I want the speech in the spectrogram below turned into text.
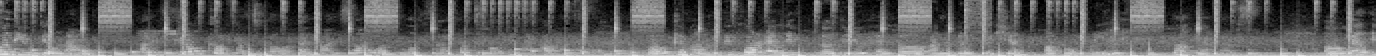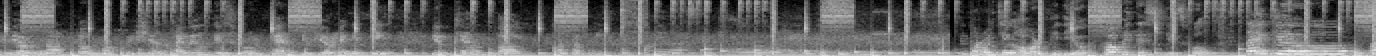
How do you feel now? I feel comfortable and my son was looked comfortable in my arms. Okay, mom. Before I leave, uh, do you have uh, another question or complaint? Not yet, nurse. Uh, well, if you're not uh, more question, I will this room, and if you're anything, you can uh, contact me. Okay, nurse, thank you. Thank you for watching our video. Hope it is useful. Thank you.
